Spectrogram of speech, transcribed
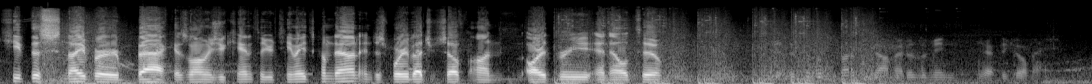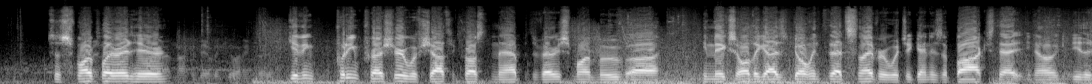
keep the sniper back as long as you can until your teammates come down, and just worry about yourself on R3 and L2. Yeah, just because I'm down there doesn't mean you have to kill me. So smart play right here. I'm not gonna be able to kill anybody. giving putting pressure with shots across the map. It's a very smart move. Uh, he makes all the guys go into that sniper, which again is a box that you know it could either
